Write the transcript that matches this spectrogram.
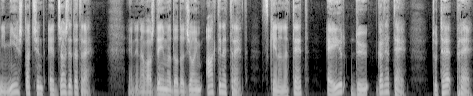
një mijë e shtatëqind e gjashtëdhjetë e tre. E ne në vazhdim do dëgjojmë aktin e tretë, skenën e tetë Air de Galate, Tout est prêt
